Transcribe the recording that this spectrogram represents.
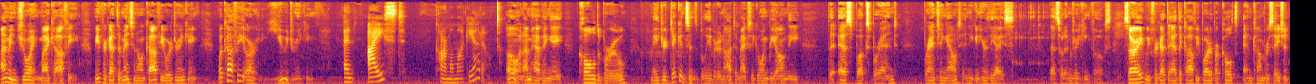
I'm enjoying my coffee. We forgot to mention on coffee we're drinking. What coffee are you drinking? An iced caramel macchiato. Oh, and I'm having a cold brew, Major Dickason's. Believe it or not, I'm actually going beyond the the S Bucks brand, branching out, and you can hear the ice. That's what I'm drinking, folks. Sorry, we forgot to add the coffee part of our cult and conversation.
